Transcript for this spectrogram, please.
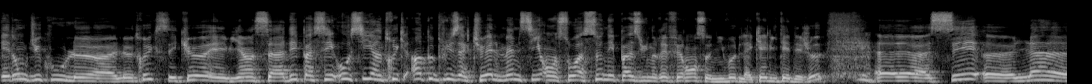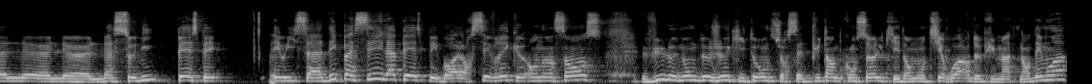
et donc du coup, le, le truc, c'est que, eh bien, ça a dépassé aussi un truc un peu plus actuel, même si en soi, ce n'est pas une référence au niveau de la qualité des jeux. Euh, c'est euh, la, le- la Sony PSP. Et oui, ça a dépassé la PSP. Bon, alors c'est vrai qu'en un sens, vu le nombre de jeux qui tournent sur cette putain de console qui est dans mon tiroir depuis maintenant des mois,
